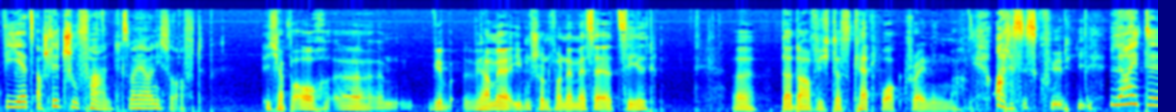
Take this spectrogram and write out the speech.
wie jetzt auch Schlittschuhfahren. Das war ja auch nicht so oft. Ich habe auch, äh, wir, wir haben ja eben schon von der Messe erzählt. Äh, da darf ich das Catwalk-Training machen. Oh, das ist cool. Leute,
